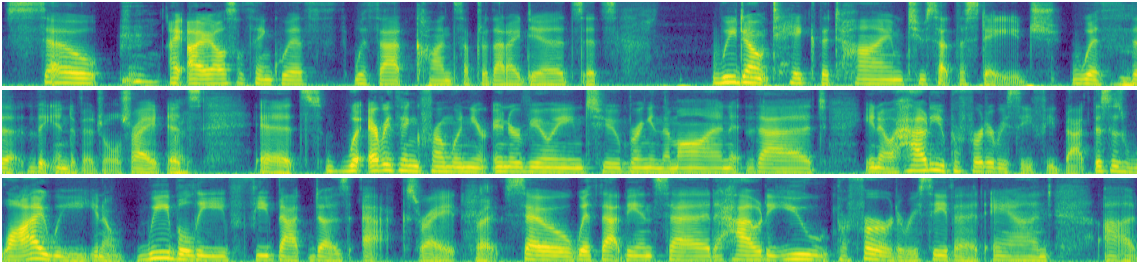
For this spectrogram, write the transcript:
So I, I also think with with that concept or that idea, it's it's we don't take the time to set the stage with mm-hmm. the the individuals right, right. it's it's everything from when you're interviewing to bringing them on that you know how do you prefer to receive feedback? This is why we you know we believe feedback does x right? Right. So with that being said how do you prefer to receive it? And uh,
